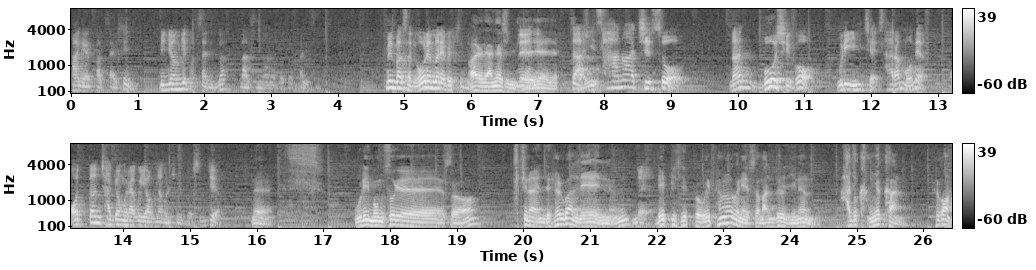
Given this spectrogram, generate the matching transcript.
한의학 박사이신 민영기 박사님과 말씀 나눠보도록 하겠습니다. 민 박사님 오랜만에 뵙습니다. 아, 네, 안녕하십니까. 네. 예, 예. 자, 이 산화 질소는 무엇이고 우리 인체, 사람 몸에 어떤 작용을 하고 영향을 주는 것인지요? 네. 우리 몸 속에서 특히나 이제 혈관 내에 있는 네. 내피세포의 평화근에서 만들어지는 아주 강력한 혈관,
